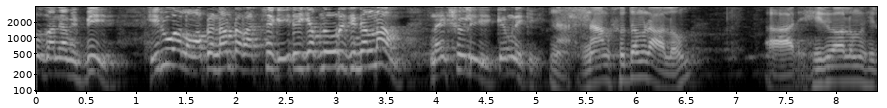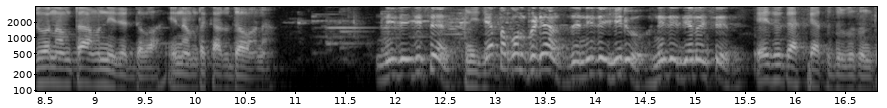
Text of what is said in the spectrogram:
তো জানি আমি বীর। হিরু আলম আপনার নামটা রাখছে কি? এটাই কি আপনার অরিজিনাল নাম? না অ্যাকচুয়ালি কেমনে কি? না নাম শুধু আমরা আলম। আর হিরো আলম হিরো নামটা আমার নিজের দেওয়া। এই নামটা কারও দেওয়া না। নিজেই দিছেন? এত কনফিডেন্স যে নিজে হিরো নিজে দিয়ে রয়েছেন এই দুটো আজকে এত দূর পর্যন্ত।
